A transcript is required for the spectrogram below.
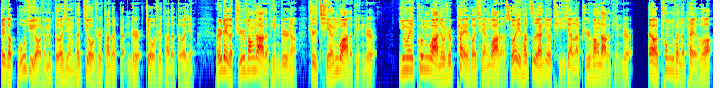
这个不具有什么德性，它就是它的本质，就是它的德性。而这个直方大的品质呢，是乾卦的品质，因为坤卦就是配合乾卦的，所以它自然就体现了直方大的品质。它要充分的配合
